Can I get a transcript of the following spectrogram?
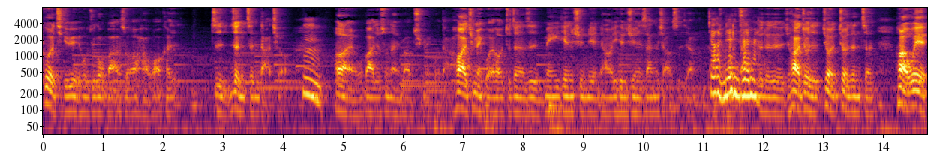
过了几个月以后，我就跟我爸说，好，我要开始自认真打球。嗯，后来我爸就说，那你不要去美国打。后来去美国以后，就真的是每一天训练，然后一天训练三个小时这样，就很认真啊对对对，就后来就是就就很认真。后来我也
